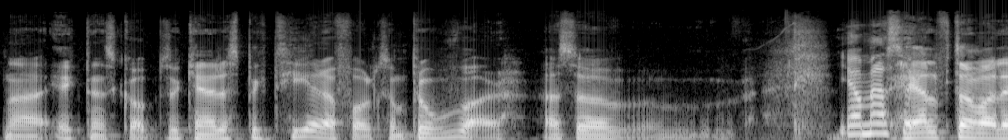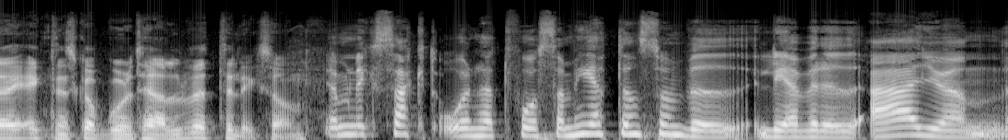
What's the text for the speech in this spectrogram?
öppna äktenskap så kan jag respektera folk som provar. Alltså, Ja alltså, hälften av alla äktenskap går åt helvete liksom. ja men exakt, och den här tvåsamheten som vi lever i är ju en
